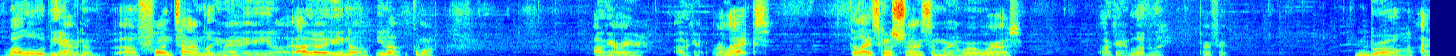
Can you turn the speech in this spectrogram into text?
Bolo would be having a, a fun time looking at it, you know. Oh, you know, you know, come on. Okay, right here. Okay, relax. The light's gonna shine somewhere. Where, where else? Okay, lovely. Perfect. Bro, I...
